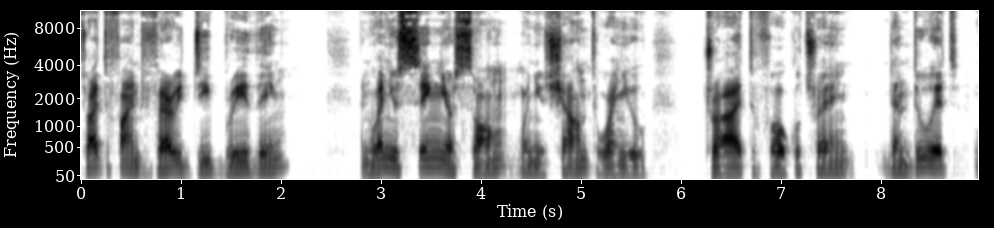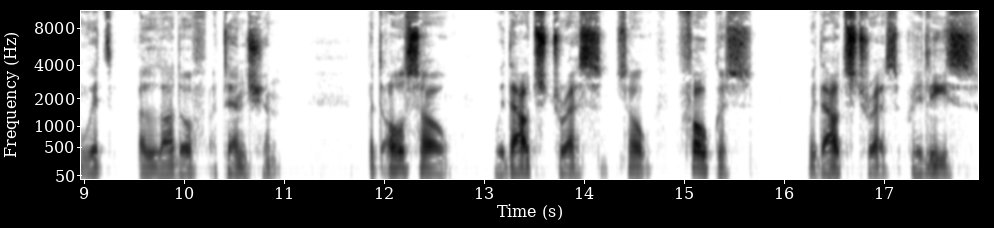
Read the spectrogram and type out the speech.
Try to find very deep breathing. And when you sing your song, when you chant, when you try to vocal train, then do it with a lot of attention, but also without stress. So focus without stress, release,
